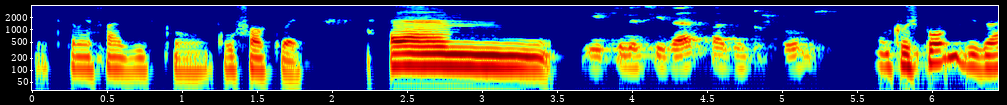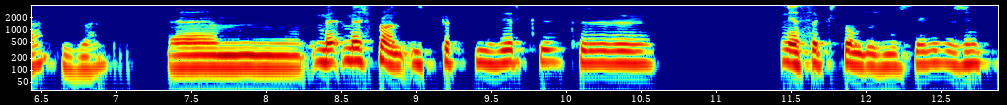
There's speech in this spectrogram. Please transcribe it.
que também faz isso com, com o Falkway. Um, e aqui na cidade fazem com os pombos? Com os pombos, exato, exato. Um, mas, pronto, isto para te dizer que, que, nessa questão dos morcegos a gente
